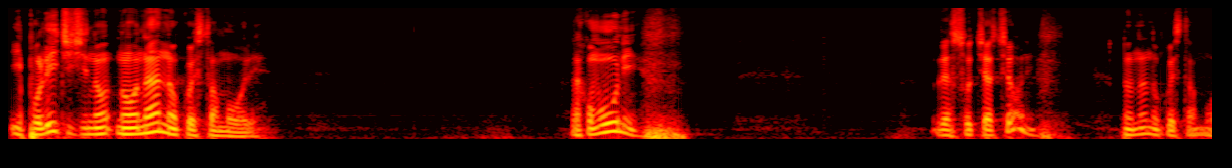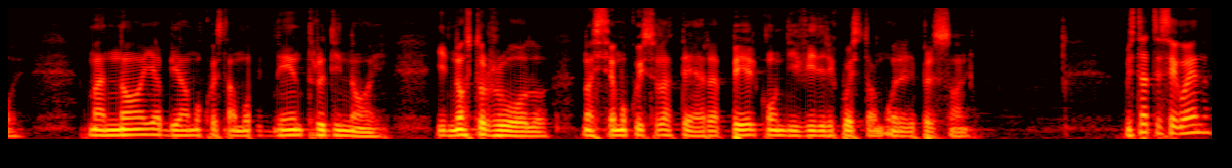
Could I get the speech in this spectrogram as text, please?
I politici no, non hanno questo amore. La comuni, le associazioni non hanno questo amore. Ma noi abbiamo questo amore dentro di noi. Il nostro ruolo, noi siamo qui sulla terra per condividere questo amore alle persone. Mi state seguendo?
